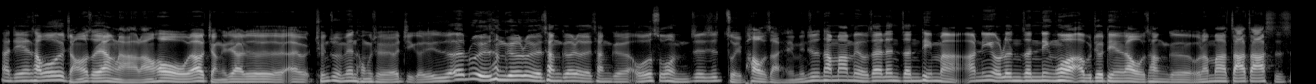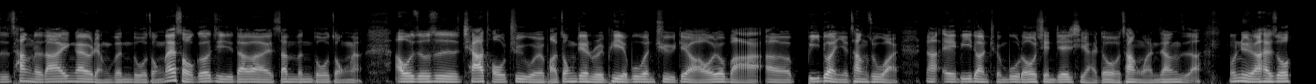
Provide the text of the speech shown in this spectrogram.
那今天差不多就讲到这样啦，然后我要讲一下，就是哎，群组里面同学有几个就是哎，瑞瑞唱歌，瑞瑞唱歌，瑞瑞唱歌，我就说你们这些嘴炮仔，你们就是他妈没有在认真听嘛啊！你有认真听话啊，不就听得到我唱歌？我他妈扎扎实实唱了，大概应该有两分多钟，那首歌其实大概三分多钟啦。啊，我就是掐头去尾，把中间 repeat 的部分去掉，我又把呃 B 段也唱出来，那 A B 段全部都衔接起来，都有唱完这样子啊。我女儿还说，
